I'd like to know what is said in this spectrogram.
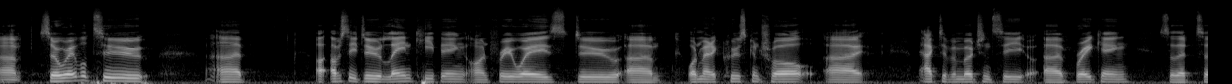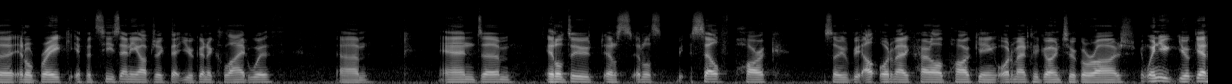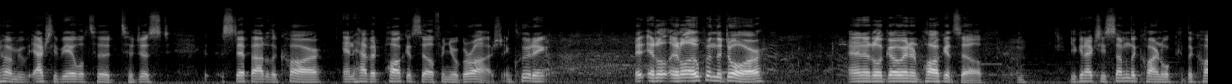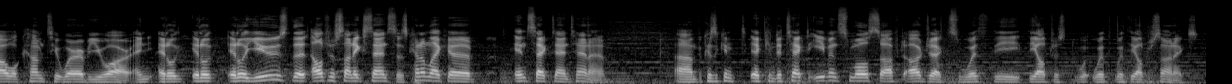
Um, so we're able to uh, obviously do lane keeping on freeways, do um, automatic cruise control, uh, active emergency uh, braking, so that uh, it'll brake if it sees any object that you're going to collide with, um, and um, it'll do it'll, it'll self park so you'll be automatic parallel parking, automatically going to a garage. When you, you get home, you'll actually be able to, to just step out of the car and have it park itself in your garage, including it, it'll, it'll open the door and it'll go in and park itself. You can actually summon the car and the car will come to wherever you are. And it'll, it'll, it'll use the ultrasonic sensors, kind of like a insect antenna, um, because it can, it can detect even small soft objects with the, the, ultras, with, with the ultrasonics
